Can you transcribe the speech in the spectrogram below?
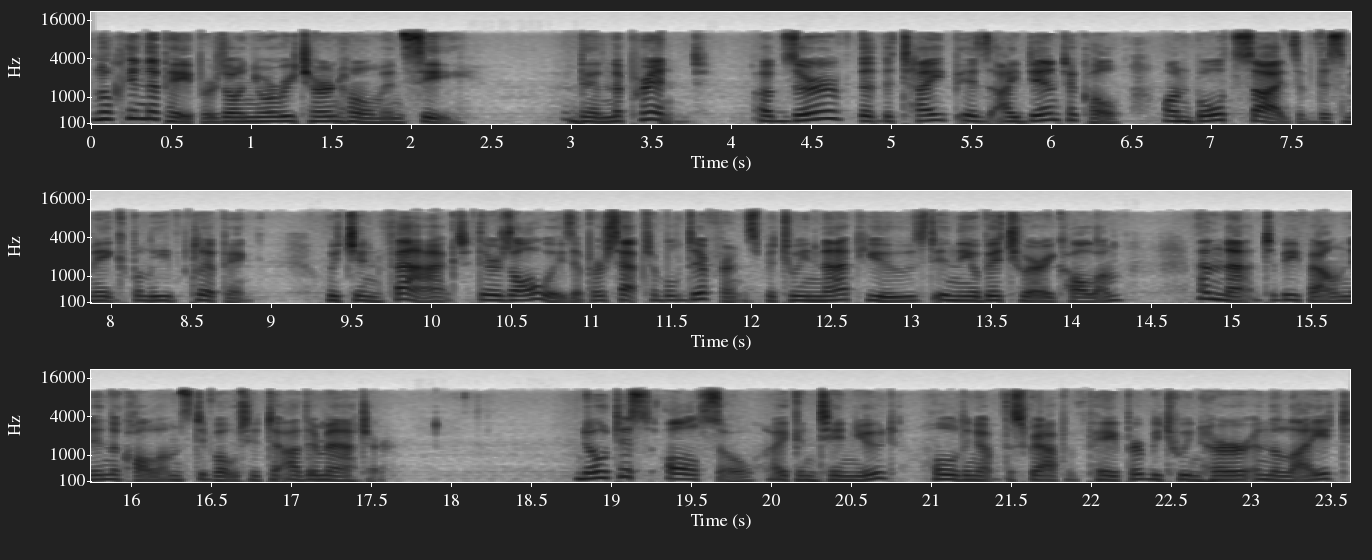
"Look in the papers on your return home and see. Then the print. Observe that the type is identical on both sides of this make believe clipping, which in fact there is always a perceptible difference between that used in the obituary column and that to be found in the columns devoted to other matter. Notice also," I continued, holding up the scrap of paper between her and the light,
